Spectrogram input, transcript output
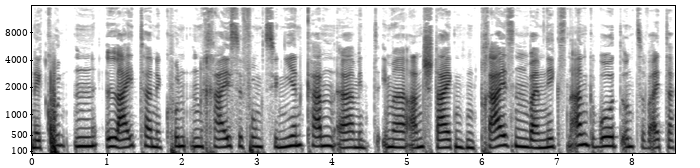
eine Kundenleiter, eine Kundenreise funktionieren kann, äh, mit immer ansteigenden Preisen beim nächsten Angebot und so weiter.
